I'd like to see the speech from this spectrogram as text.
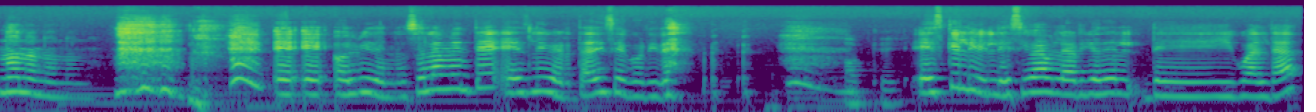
No, no, no, no, no. eh, eh, olvídenlo, solamente es libertad y seguridad. okay. Es que les iba a hablar yo de, igualdad,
